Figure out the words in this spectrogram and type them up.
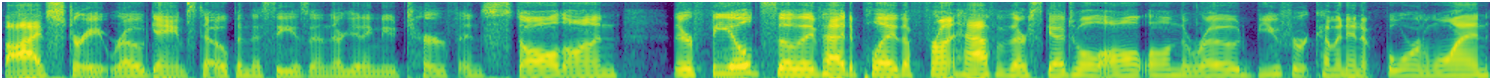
five straight road games to open the season. They're getting new turf installed on their field, so they've had to play the front half of their schedule all on the road. Beaufort coming in at four and one.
